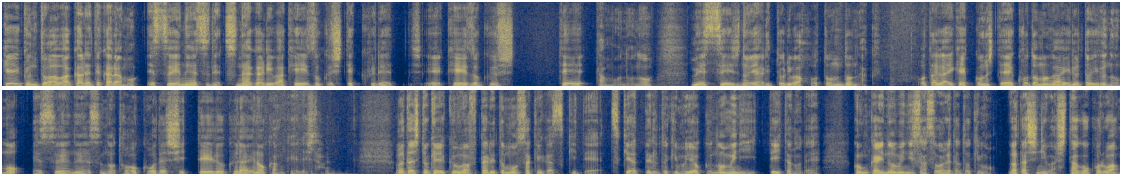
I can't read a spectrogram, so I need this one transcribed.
K 君とは別れてからも SNS でつながりは継続してくれ、え継続してたもののメッセージのやり取りはほとんどなくお互い結婚して子供がいるというのも SNS の投稿で知っているくらいの関係でした。私と K 君は2人ともお酒が好きで付き合ってる時もよく飲みに行っていたので今回飲みに誘われた時も私には下心は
